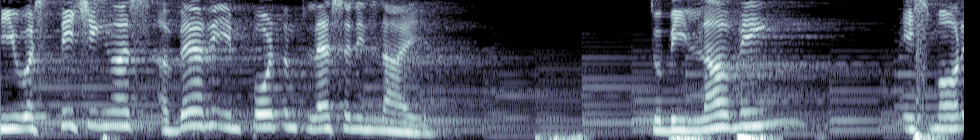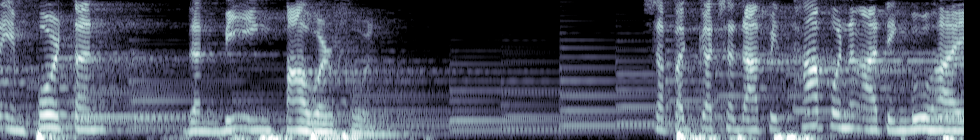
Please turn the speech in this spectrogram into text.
He was teaching us a very important lesson in life. To be loving is more important than being powerful. Sapagkat sa dapit hapon ng ating buhay,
